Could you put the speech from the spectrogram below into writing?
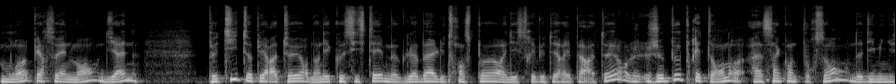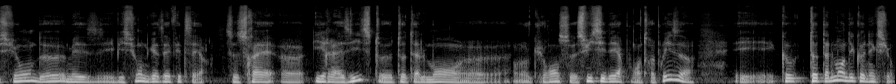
moi personnellement, Diane, petit opérateur dans l'écosystème global du transport et distributeur réparateur, je peux prétendre à 50% de diminution de mes émissions de gaz à effet de serre. Ce serait euh, irréaliste, totalement, euh, en l'occurrence, suicidaire pour l'entreprise et totalement en déconnexion.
